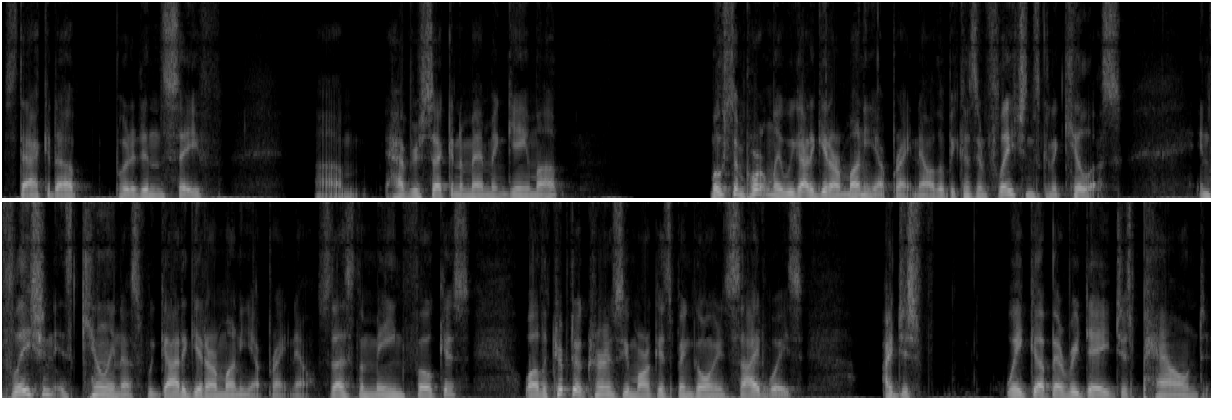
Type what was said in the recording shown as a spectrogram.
stack it up, put it in the safe, um, have your Second Amendment game up. Most importantly, we got to get our money up right now, though, because inflation is going to kill us. Inflation is killing us. We got to get our money up right now. So that's the main focus. While the cryptocurrency market's been going sideways, I just wake up every day, just pound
